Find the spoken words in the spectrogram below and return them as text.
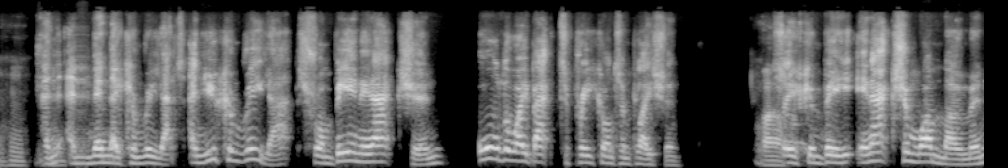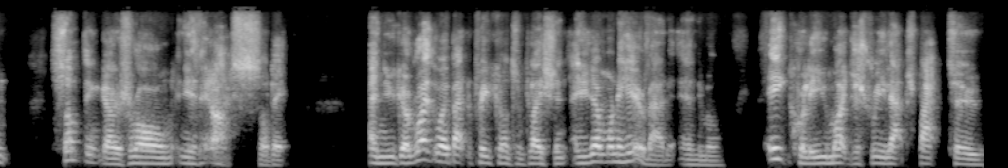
mm-hmm. and mm-hmm. and then they can relapse. And you can relapse from being in action all the way back to pre-contemplation. Wow. So you can be in action one moment, something goes wrong, and you think, "Oh, sod it," and you go right the way back to pre-contemplation, and you don't want to hear about it anymore. Equally, you might just relapse back to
